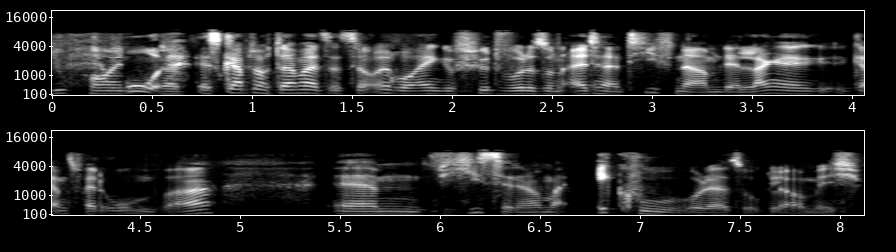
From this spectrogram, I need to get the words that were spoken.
Ucoin oh, es gab doch damals, als der Euro eingeführt wurde, so einen Alternativnamen, der lange ganz weit oben war. Ähm, wie hieß der denn nochmal? ECU oder so, glaube ich.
